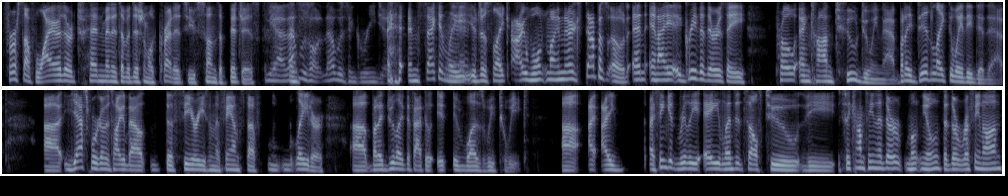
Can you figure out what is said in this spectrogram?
first off, why are there 10 minutes of additional credits, you sons of bitches? Yeah, that and was that was egregious. And secondly, you're just like, I want my next episode. And and I agree that there is a pro and con to doing that, but I did like the way they did that. Uh, yes, we're going to talk about the theories and the fan stuff later, uh, but I do like the fact that it, it was week to week. Uh, I, I I think it really a lends itself to the sitcom thing that they're you know that they're riffing on,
